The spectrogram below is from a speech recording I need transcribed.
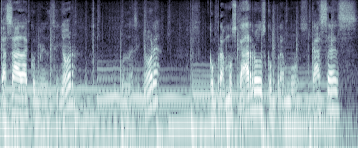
casada con el señor con la señora. Compramos carros, compramos casas,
